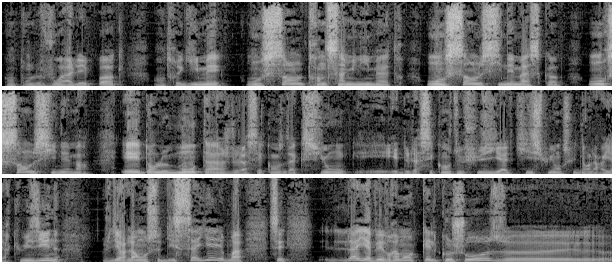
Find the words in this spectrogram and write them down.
quand on le voit à l'époque, entre guillemets, on sent le 35 mm, on sent le cinémascope, on sent le cinéma. Et dans le montage de la séquence d'action et de la séquence de fusillade qui suit ensuite dans l'arrière-cuisine, je veux dire, là, on se dit, ça y est, moi, c'est, là, il y avait vraiment quelque chose, euh,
